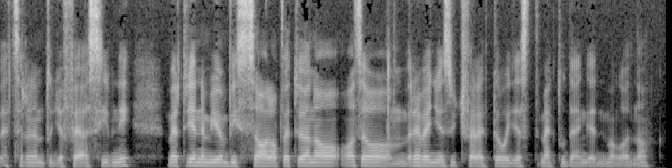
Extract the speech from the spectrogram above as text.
egyszerűen nem tudja felszívni, mert ugye nem jön vissza alapvetően a, az a revenue az ügyfelektől, hogy ezt meg tud engedni magadnak.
